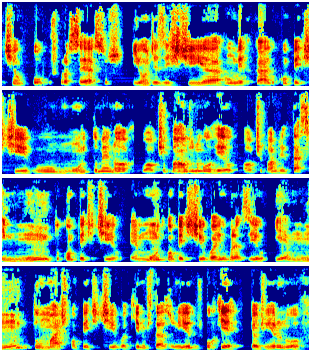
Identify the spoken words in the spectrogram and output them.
tinham poucos processos e onde existia um mercado competitivo muito menor. O outbound não morreu, o outbound está assim muito competitivo. É muito competitivo aí no Brasil e é muito mais competitivo aqui nos Estados Unidos. Por quê? É o dinheiro novo,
